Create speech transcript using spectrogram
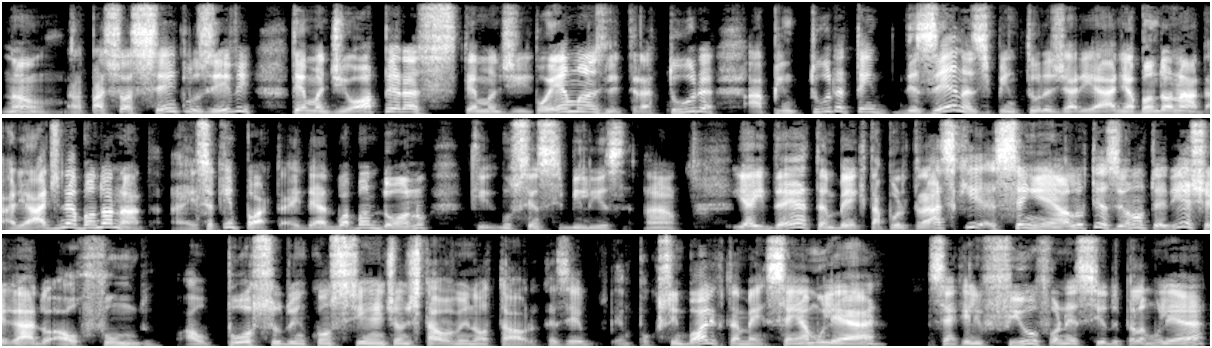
Não, ela passou a ser, inclusive, tema de óperas, tema de poemas, literatura. A pintura tem dezenas de pinturas de Ariadne abandonada. Ariadne é abandonada. É isso é que importa. A ideia do abandono que nos sensibiliza. Ah. E a ideia também que está por trás é que sem ela o Teseu não teria chegado ao fundo ao poço do inconsciente onde estava o Minotauro. Quer dizer, é um pouco simbólico também. Sem a mulher, sem aquele fio fornecido pela mulher,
